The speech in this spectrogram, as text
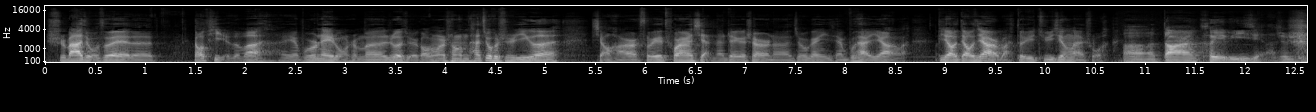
十八九岁的小痞子吧，也不是那种什么热血高中生，他就是一个小孩，所以突然显得这个事儿呢，就跟以前不太一样了，比较掉价吧。对于巨星来说，啊，当然可以理解，就是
